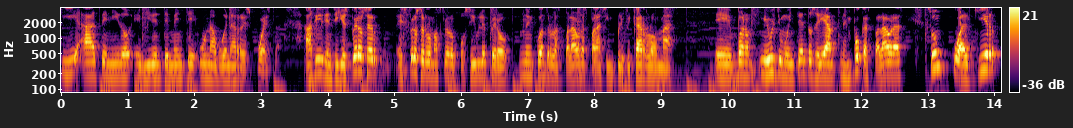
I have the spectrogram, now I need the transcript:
y ha tenido evidentemente una buena respuesta. Así de sencillo, espero ser, espero ser lo más claro posible, pero no encuentro las palabras para simplificarlo más. Eh, bueno, mi último intento sería, en pocas palabras, son cualquier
